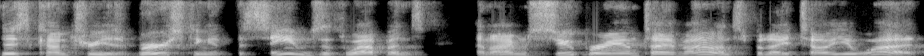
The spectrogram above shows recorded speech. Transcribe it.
this country is bursting at the seams with weapons, and I'm super anti-violence, but I tell you what,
